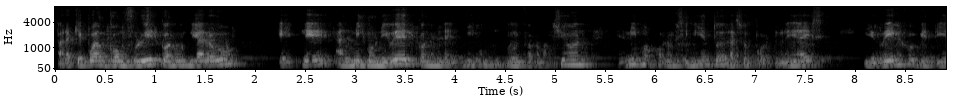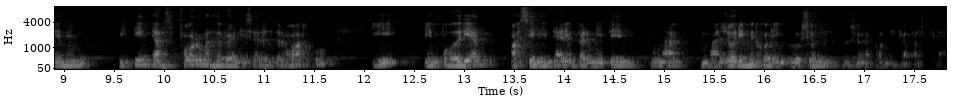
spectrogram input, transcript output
para que puedan confluir con un diálogo esté al mismo nivel, con el mismo tipo de información, el mismo conocimiento de las oportunidades y riesgos que tienen distintas formas de organizar el trabajo y que podrían facilitar y permitir una mayor y mejor inclusión de las personas con discapacidad.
